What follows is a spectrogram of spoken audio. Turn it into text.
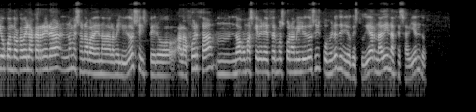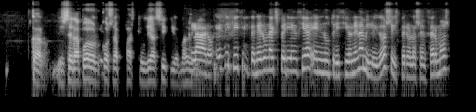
yo cuando acabé la carrera no me sonaba de nada la amiloidosis, pero a la fuerza mm, no hago más que ver enfermos con amiloidosis, pues me lo he tenido que estudiar, nadie nace sabiendo. Claro, y será por cosas para estudiar sitios. Claro, es difícil tener una experiencia en nutrición en amiloidosis, pero los enfermos,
